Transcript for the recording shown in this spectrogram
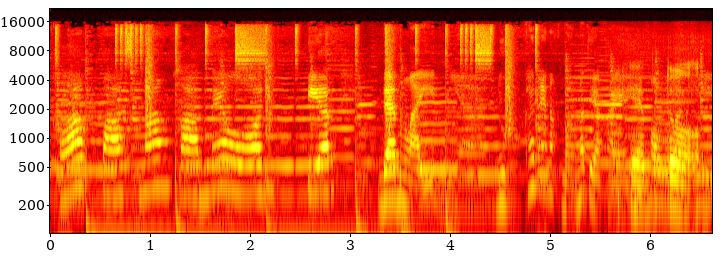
kelapa, semangka, melon, pir dan lainnya. Duh, kan enak banget ya kayaknya Iya, kalau betul. lagi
